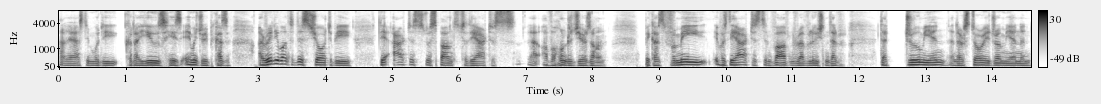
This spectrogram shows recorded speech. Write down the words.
And I asked him, would he, could I use his imagery? Because I really wanted this show to be the artist's response to the artists uh, of 100 years on because for me it was the artists involved in the revolution that drew me in and their story drew me in and,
